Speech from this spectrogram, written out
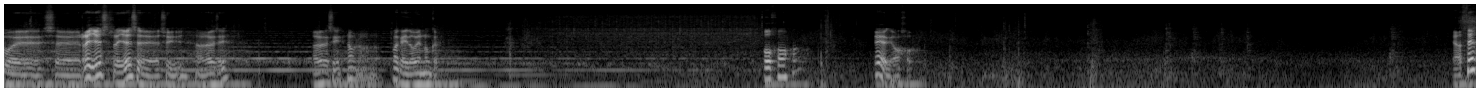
pues... eh, Reyes, Reyes, eh, sí, la verdad que sí. La verdad que sí. No, no, no. Me ha caído bien nunca. Ojo, ojo. Eh, aquí abajo. ¿Qué hace?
